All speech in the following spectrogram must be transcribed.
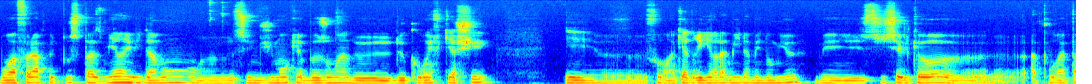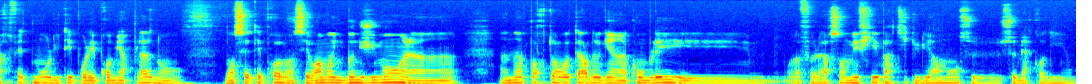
Bon, il va falloir que tout se passe bien, évidemment. Euh, c'est une jument qui a besoin de, courir caché. Et il euh, faudra qu'Adrien Lamy l'amène au mieux. Mais si c'est le cas, elle pourrait parfaitement lutter pour les premières places dans, dans cette épreuve. Hein. C'est vraiment une bonne jument. Elle a un important retard de gain à combler et il va falloir s'en méfier particulièrement ce, mercredi. Hein.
